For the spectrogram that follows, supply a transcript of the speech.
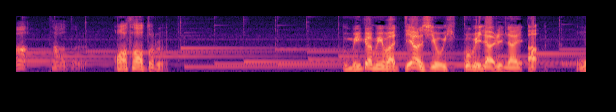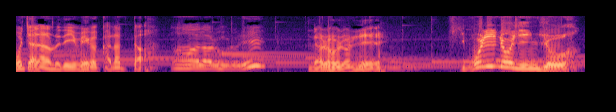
あ、タートル。あ、タートル。ウミガメは手足を引っ込められない。あ、おもちゃなので夢が叶った。ああ、なるほどね。なるほどうね。ん木彫りの人形。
